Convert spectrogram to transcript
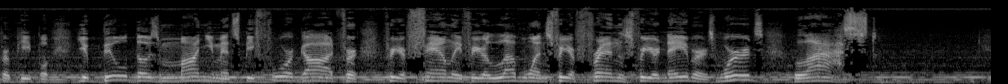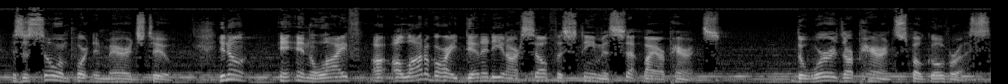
for people. You build those monuments before God for, for your family, for your loved ones, for your friends, for your neighbors. Words last. This is so important in marriage, too. You know, in, in life, a, a lot of our identity and our self esteem is set by our parents the words our parents spoke over us.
